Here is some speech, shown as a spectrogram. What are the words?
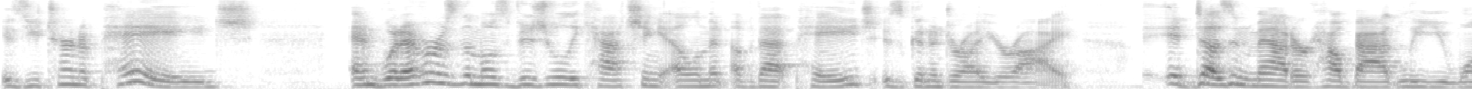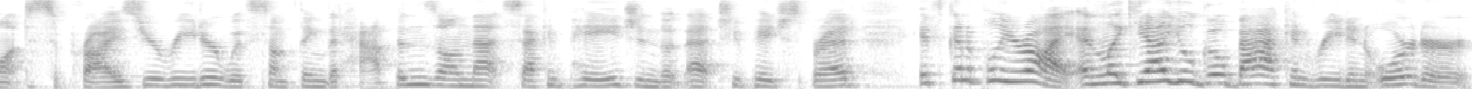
is you turn a page and whatever is the most visually catching element of that page is going to draw your eye. It doesn't matter how badly you want to surprise your reader with something that happens on that second page and that two page spread, it's going to pull your eye. And like, yeah, you'll go back and read in order,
